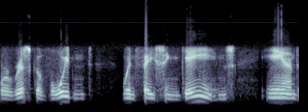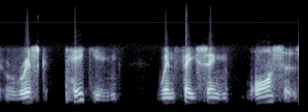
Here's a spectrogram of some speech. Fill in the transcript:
or risk avoidant when facing gains and risk taking when facing losses.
